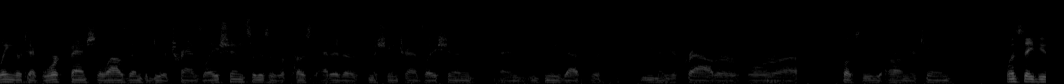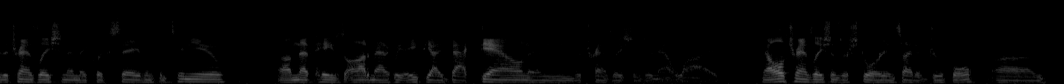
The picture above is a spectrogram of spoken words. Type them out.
Lingotek Workbench that allows them to do a translation. So this is a post-edit of machine translation, and you can use that with, you know, your crowd or, or uh, folks that are on your team. Once they do the translation and they click save and continue, um, that page is automatically API back down and the translations are now live. Now, all translations are stored inside of Drupal, um,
